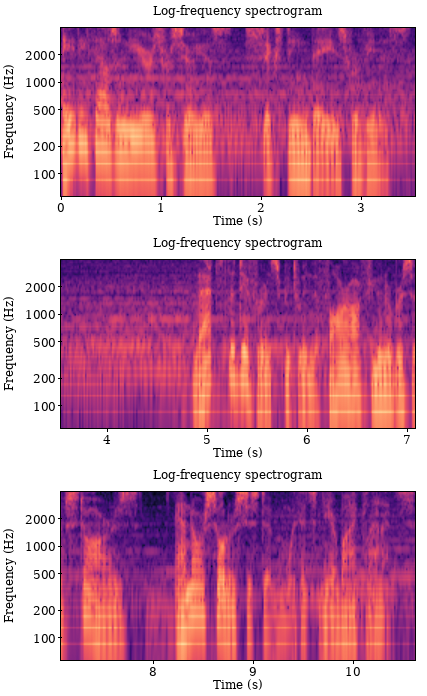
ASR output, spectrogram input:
80,000 years for Sirius, 16 days for Venus. That's the difference between the far off universe of stars and our solar system with its nearby planets.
